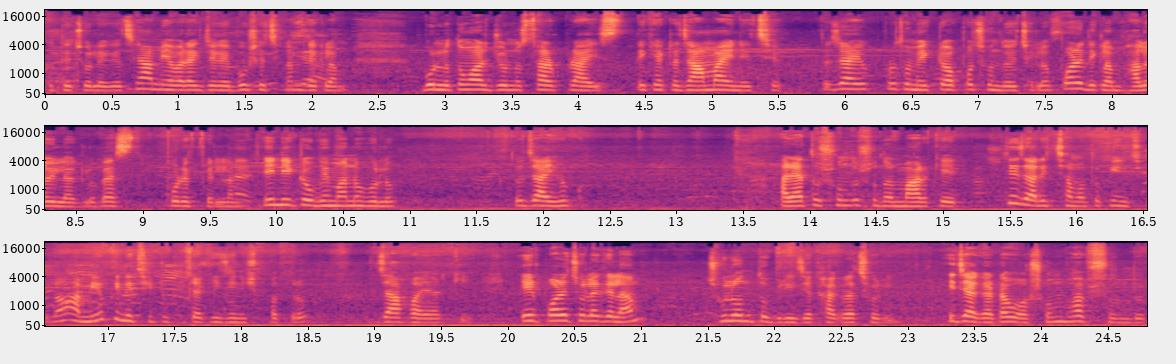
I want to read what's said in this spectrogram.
ধুতে চলে গেছে। আমি আবার এক জায়গায় বসেছিলাম, দেখলাম বলল তোমার জন্য সারপ্রাইজ দেখে একটা জামা এনেছে। তো যাই হোক প্রথমে একটু অপছন্দ হয়েছিল পরে দেখলাম ভালোই লাগল ব্যাস পরে ফেললাম। এই নিয়ে একটু অভিমানও হলো। তো যাই হোক আর এত সুন্দর সুন্দর মার্কেট যে যার ইচ্ছা মতো কিনছিল আমিও কিনেছি টুকিটাকি জিনিসপত্র যা হয় আর কি। এরপরে চলে গেলাম ঝুলন্ত ব্রিজে খাগড়াছড়ি। এই জায়গাটাও অসম্ভব সুন্দর।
